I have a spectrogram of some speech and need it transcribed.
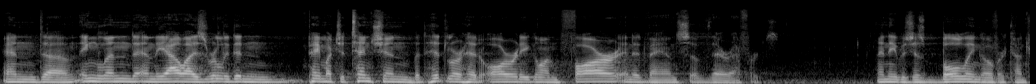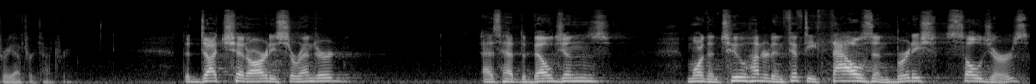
and uh, England and the Allies really didn't pay much attention, but Hitler had already gone far in advance of their efforts. And he was just bowling over country after country. The Dutch had already surrendered, as had the Belgians. More than 250,000 British soldiers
